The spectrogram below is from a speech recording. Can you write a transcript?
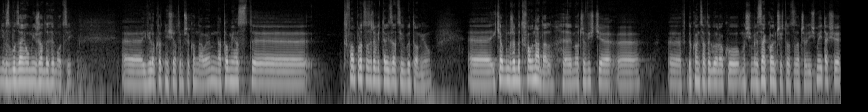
nie wzbudzają mi żadnych emocji. E, I wielokrotnie się o tym przekonałem. Natomiast e, trwa proces rewitalizacji w Bytomiu i chciałbym, żeby trwał nadal. My oczywiście do końca tego roku musimy zakończyć to, co zaczęliśmy i tak się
